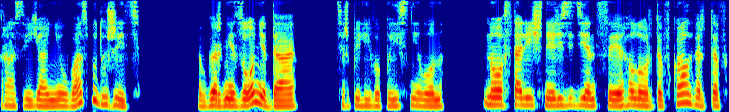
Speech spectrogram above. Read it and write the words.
Разве я не у вас буду жить?» «В гарнизоне, да», — терпеливо пояснил он. «Но в столичной резиденции лордов Калвертов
